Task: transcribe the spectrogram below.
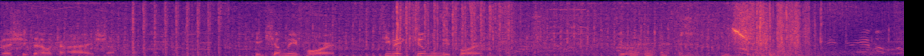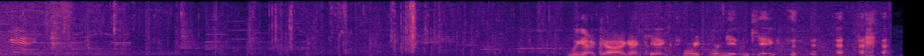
Did I shoot the helicopter? I shot him. He killed me for it. Teammate killed me for it. We got. I got kicked. We were getting kicked.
